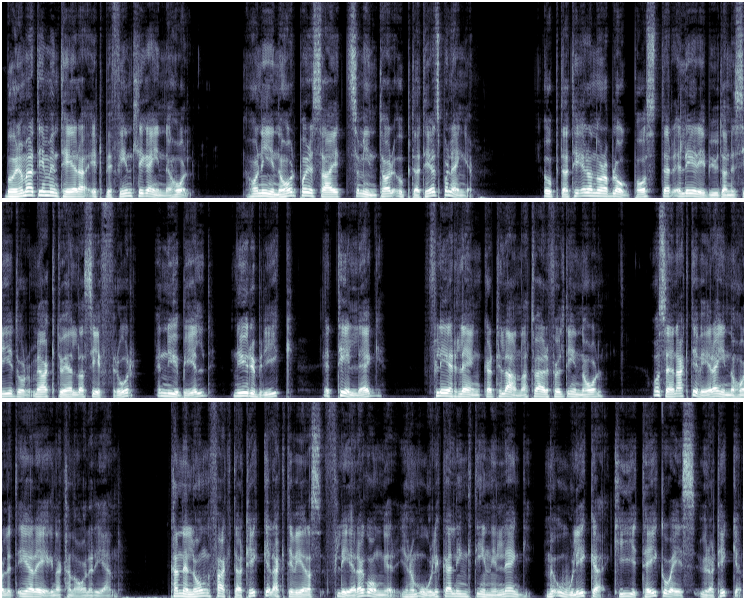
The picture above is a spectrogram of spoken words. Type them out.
Börja med att inventera ert befintliga innehåll. Har ni innehåll på er sajt som inte har uppdaterats på länge? Uppdatera några bloggposter eller erbjudandesidor med aktuella siffror, en ny bild, ny rubrik, ett tillägg fler länkar till annat värdefullt innehåll och sen aktivera innehållet i era egna kanaler igen. Kan en lång faktaartikel aktiveras flera gånger genom olika LinkedIn-inlägg med olika Key Takeaways ur artikeln?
